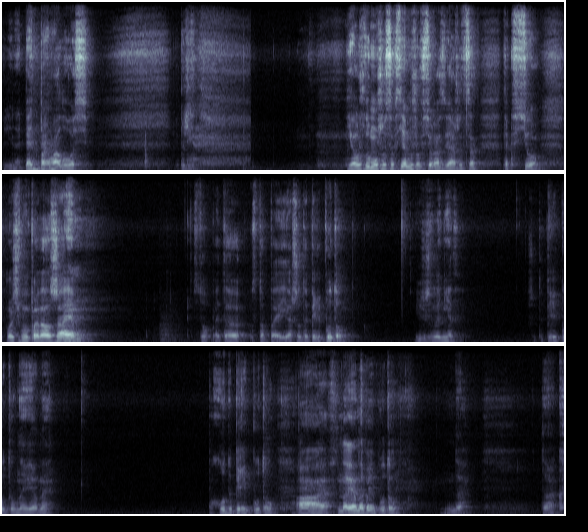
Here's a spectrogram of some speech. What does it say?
Блин, опять порвалось. Блин. Я уже думал, что совсем уже все развяжется. Так все. Впрочем, мы продолжаем. Стоп, это... Стоп, я что-то перепутал? Или же нет? Что-то перепутал, наверное. Походу перепутал. А, наверное, перепутал. Да. Так.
